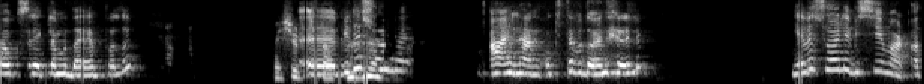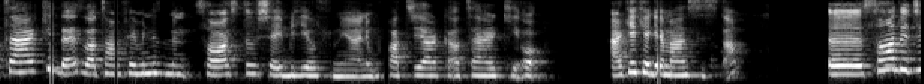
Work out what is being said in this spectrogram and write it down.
hooks reklamı da yapalım. Meşhur Eee, kitap. bir de şöyle Aynen, o kitabı da önerelim. Ya ve şöyle bir şey var, ataerki de zaten feminizmin savaştığı şey biliyorsun yani bu patriarka, ataerki, o erkek egemen sistem. Eee, sadece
